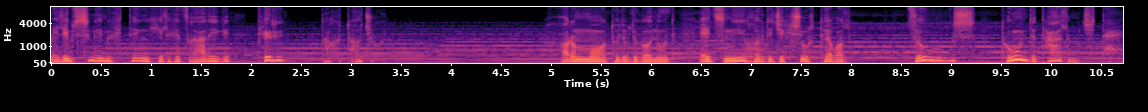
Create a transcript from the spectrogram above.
мэлэвсэн эмэгтэйн хил хязгаарыг тэр тогтоож өгнө. Хорон муу төлөвлөгөөнүүд эзний хувьд жигшүүртэй бол зөв үгс түүнд тааламжтай.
